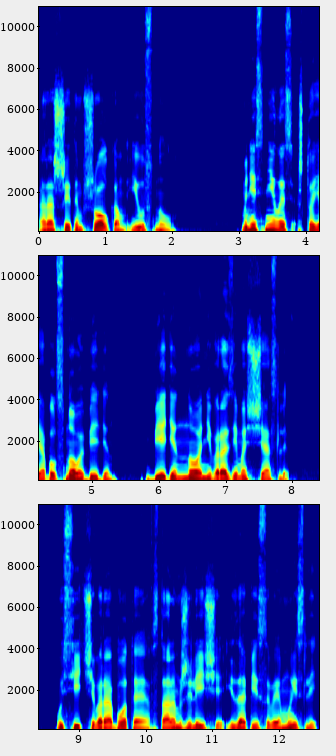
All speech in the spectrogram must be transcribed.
расшитым шелком, и уснул. Мне снилось, что я был снова беден, беден, но невыразимо счастлив, усидчиво работая в старом жилище и записывая мысли,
